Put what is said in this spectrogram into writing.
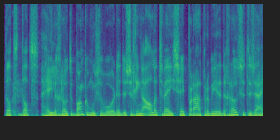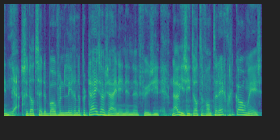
dat dat hele grote banken moesten worden. Dus ze gingen alle twee separaat proberen de grootste te zijn. Ja. Zodat zij de bovenliggende partij zou zijn in een eh, fusie. Nou, je ziet wat er van terecht gekomen is.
